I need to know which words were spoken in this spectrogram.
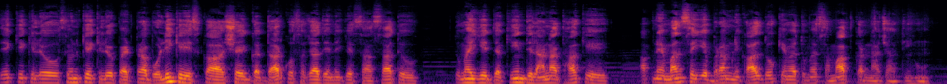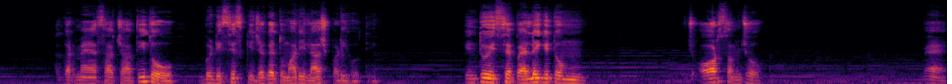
देख के क्लियो सुन के क्लियोपेट्रा बोली कि इसका आशय गद्दार को सजा देने के साथ साथ तुम्हें यह यकीन दिलाना था कि अपने मन से ये भ्रम निकाल दो कि मैं तुम्हें समाप्त करना चाहती हूँ। अगर मैं ऐसा चाहती तो बिडिसिस की जगह तुम्हारी लाश पड़ी होती। किंतु इससे पहले कि तुम कुछ और समझो, मैं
